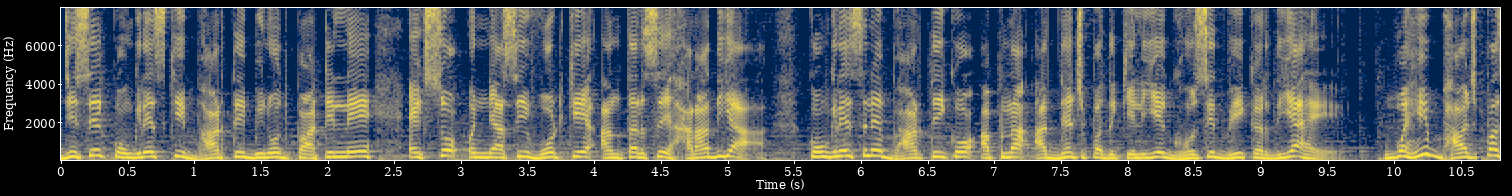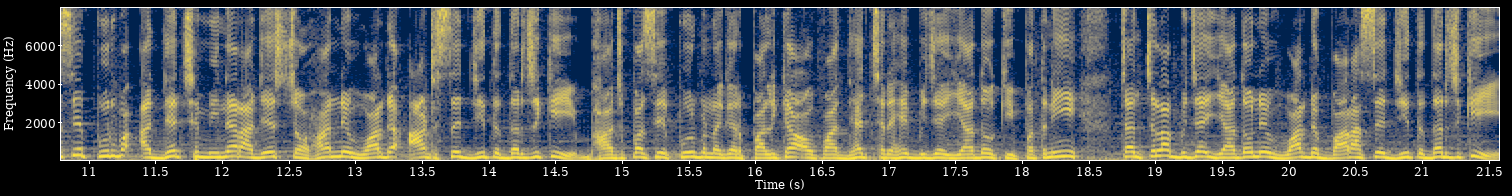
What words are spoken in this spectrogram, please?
जिसे कांग्रेस की भारतीय विनोद पाटिल ने एक वोट के अंतर से हरा दिया। कांग्रेस ने भारती को अपना अध्यक्ष पद के लिए घोषित भी कर दिया है। वहीं भाजपा से पूर्व अध्यक्ष मीना राजेश चौहान ने वार्ड आठ से जीत दर्ज की। भाजपा से पूर्व नगर पालिका उपाध्यक्ष रहे विजय यादव की पत्नी, चंचला विजय यादव ने वार्ड बारह से जीत दर्ज की।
